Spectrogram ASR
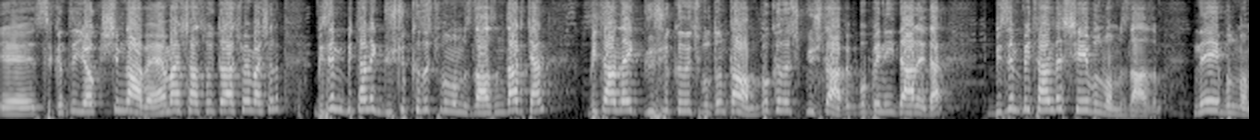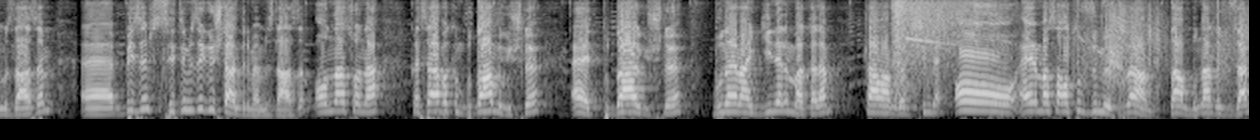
Ee, sıkıntı yok. Şimdi abi hemen şans boyutları açmaya başlayalım. Bizim bir tane güçlü kılıç bulmamız lazım derken bir tane güçlü kılıç buldum. Tamam bu kılıç güçlü abi. Bu beni idare eder. Bizim bir tane de şey bulmamız lazım. Neyi bulmamız lazım? Ee, bizim setimizi güçlendirmemiz lazım. Ondan sonra mesela bakın bu daha mı güçlü? Evet bu daha güçlü. Bunu hemen giyinelim bakalım. Tamamdır. Şimdi o elmas altın zümrüt. Tamam. Tamam bunlar da güzel.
